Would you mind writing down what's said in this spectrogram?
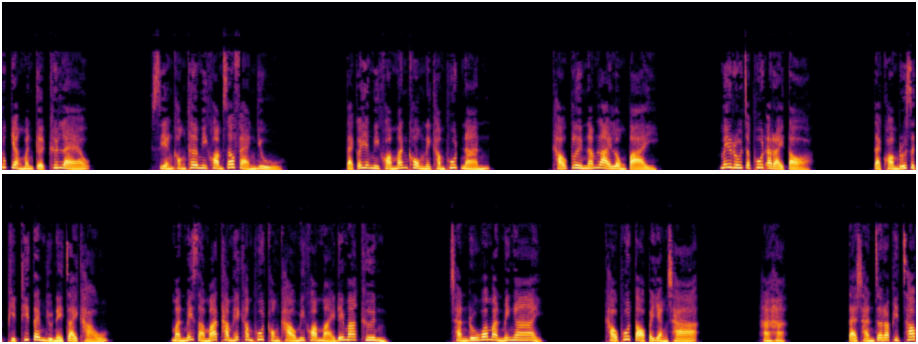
ทุกอย่างมันเกิดขึ้นแล้ว เสียงของเธอมีความเศร้าแฝงอยู่ แต่ก็ยังมีความมั่นคงในคำพูดนั้น เขากลืนน้ำลายลงไป ไม่รู้จะพูดอะไรต่อ แต่ความรู้สึกผิดที่เต็มอยู่ในใจเขา มันไม่สามารถทำให้คำพูดของเขามีความหมายได้มากขึ้น ฉันรู้ว่ามันไม่ง่าย เขาพูดต่อไปอย่างช้าฮ่าฮ่าแต่ฉันจะรับผิดชอบ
